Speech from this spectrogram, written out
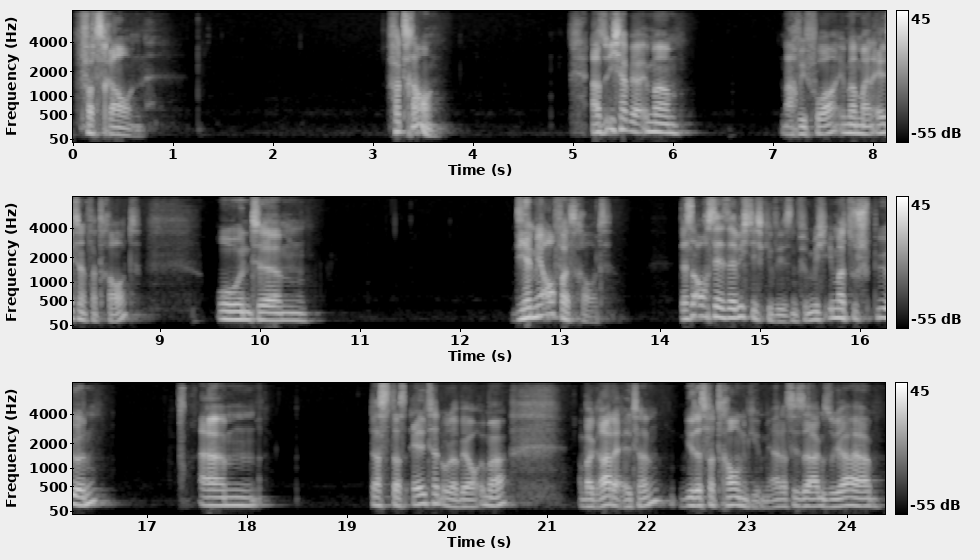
Vertrauen. Vertrauen. Also ich habe ja immer, nach wie vor, immer meinen Eltern vertraut. Und ähm, die haben mir auch vertraut. Das ist auch sehr, sehr wichtig gewesen für mich, immer zu spüren, ähm, dass das Eltern oder wer auch immer, aber gerade Eltern, mir das Vertrauen geben, ja, dass sie sagen, so, ja, ja,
